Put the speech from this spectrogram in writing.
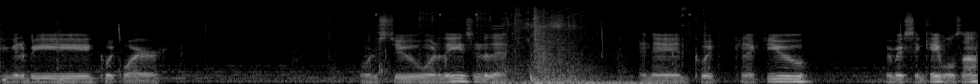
You're gonna be quick wire. We'll just do one of these into that. And then quick connect you. We're mixing cables, huh?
